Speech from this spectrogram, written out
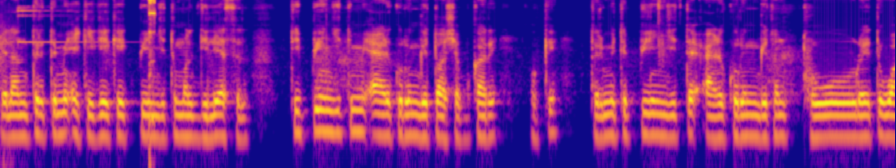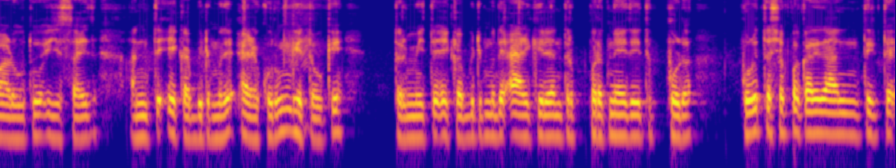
त्यानंतर तुम्ही मी एक एक एक एक पी एन जी तुम्हाला दिली असेल ती पी एन जी तुम्ही ॲड करून घेतो अशा प्रकारे. ओके? तर मी ते पी एन जी ते ॲड करून घेतो आणि थोडे ते वाढवतो याची साईज आणि ते एका बीटमध्ये ॲड करून घेतो. ओके? तर मी ते एका बीटमध्ये ॲड केल्यानंतर परत नाही इथं पुढं. पुढे तशा प्रकारे त्यानंतर इथे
